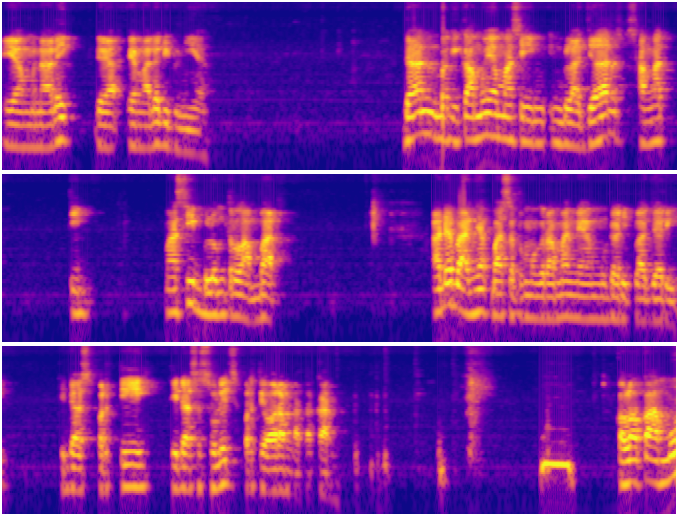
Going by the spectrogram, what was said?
yang menarik ya- yang ada di dunia. Dan bagi kamu yang masih ingin belajar, sangat masih belum terlambat. Ada banyak bahasa pemrograman yang mudah dipelajari. Tidak seperti tidak sesulit seperti orang katakan. Kalau kamu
